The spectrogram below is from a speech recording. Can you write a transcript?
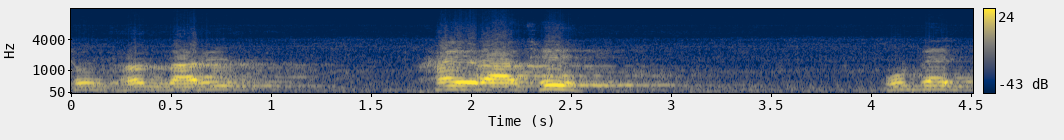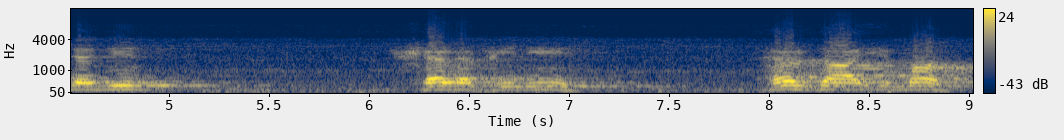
sultanların hayratı bu beldenin şerefini her daima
